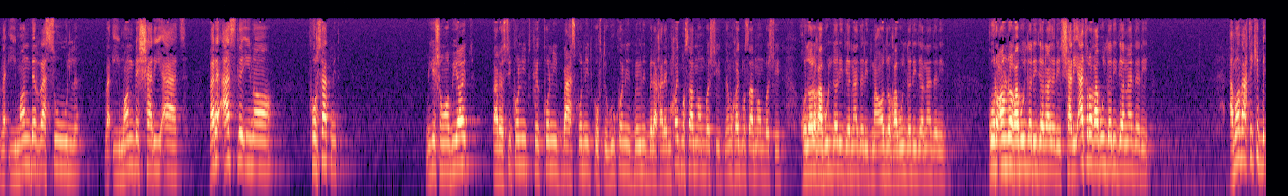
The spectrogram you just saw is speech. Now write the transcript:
و ایمان به رسول و ایمان به شریعت برای اصل اینا فرصت میده. میگه شما بیاید بررسی کنید فکر کنید بحث کنید گفتگو کنید ببینید بالاخره می‌خواید مسلمان باشید نمی‌خواید مسلمان باشید خدا رو قبول دارید یا ندارید معاد رو قبول دارید یا ندارید قرآن رو قبول دارید یا ندارید شریعت رو قبول دارید یا ندارید اما وقتی که به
